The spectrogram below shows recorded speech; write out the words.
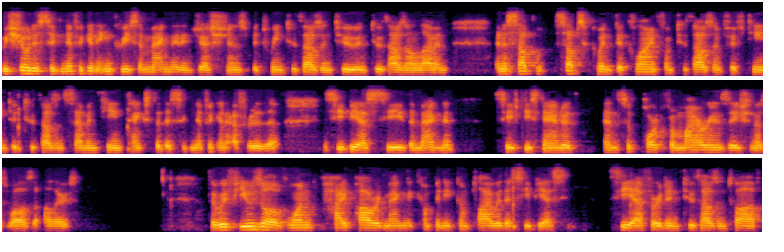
We showed a significant increase in magnet ingestions between 2002 and 2011, and a sub subsequent decline from 2015 to 2017 thanks to the significant effort of the CPSC, the Magnet Safety Standard, and support from my organization as well as others. The refusal of one high-powered magnet company to comply with the CPSC effort in 2012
